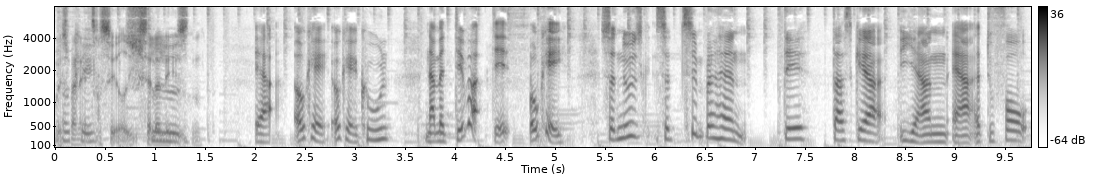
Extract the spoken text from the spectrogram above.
hvis okay. man er interesseret i selv at læse den. Ja, okay, okay, cool. Nej, men det var... Det, okay. Så nu... Så simpelthen det, der sker i hjernen, er, at du får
